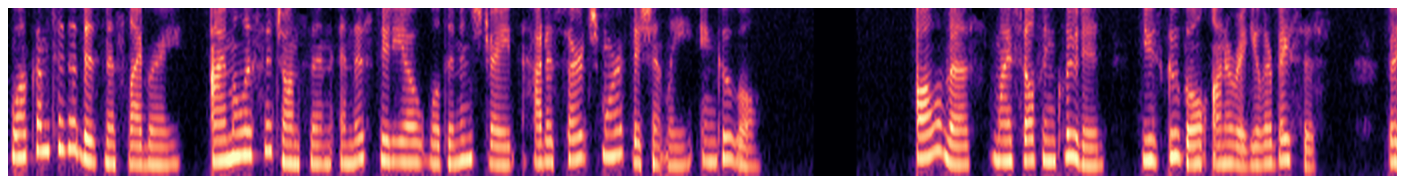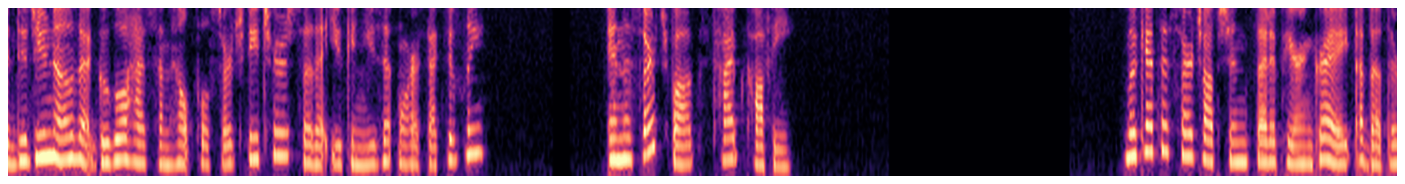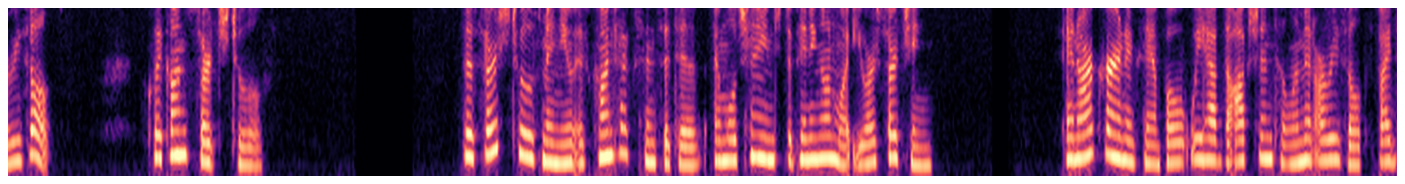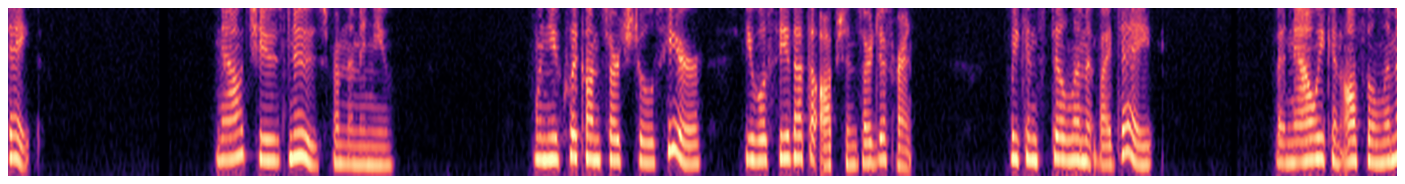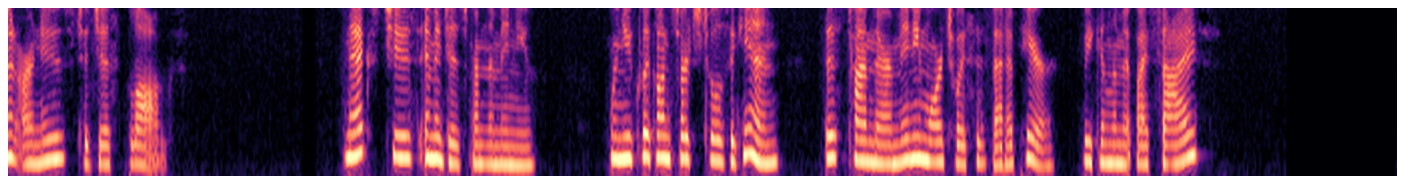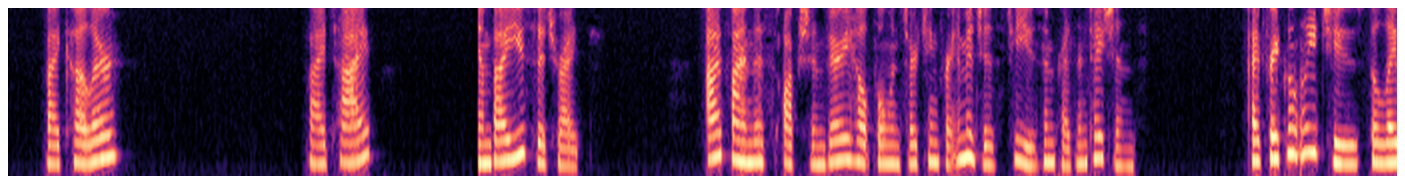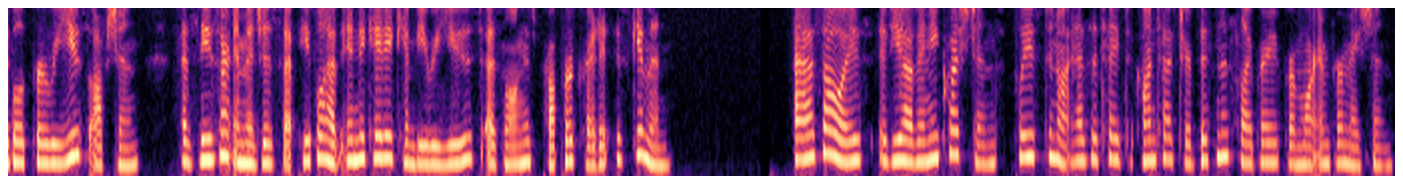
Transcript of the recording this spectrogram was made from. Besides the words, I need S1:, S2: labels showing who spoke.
S1: Welcome to the Business Library. I'm Alyssa Johnson and this video will demonstrate how to search more efficiently in Google. All of us, myself included, use Google on a regular basis. But did you know that Google has some helpful search features so that you can use it more effectively? In the search box, type coffee. Look at the search options that appear in gray above the results. Click on Search Tools. The Search Tools menu is context sensitive and will change depending on what you are searching. In our current example, we have the option to limit our results by date. Now choose News from the menu. When you click on Search Tools here, you will see that the options are different. We can still limit by date, but now we can also limit our news to just blogs. Next, choose Images from the menu. When you click on Search Tools again, this time there are many more choices that appear. We can limit by size, by color, by type, and by usage rights. I find this option very helpful when searching for images to use in presentations. I frequently choose the Labeled for Reuse option as these are images that people have indicated can be reused as long as proper credit is given. As always, if you have any questions, please do not hesitate to contact your business library for more information.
